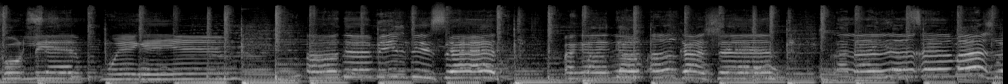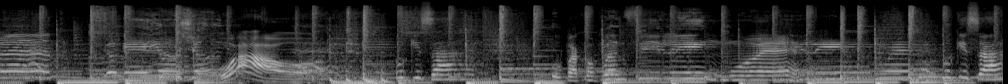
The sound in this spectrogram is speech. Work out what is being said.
folie, moi gagné. En 2017, ma gagne comme un cachet. La gagne ma joie. Yo gagné au Wow! Pour qui ça? Ou pa kompren feeling mwen? Pou ki sa?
